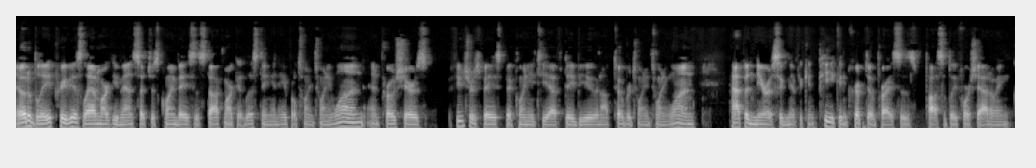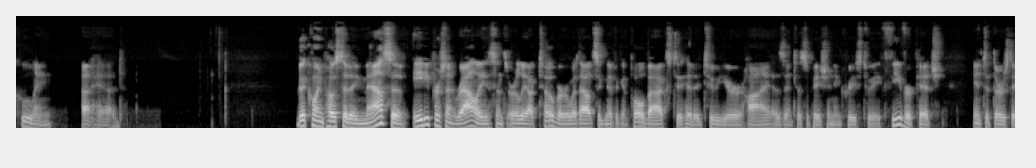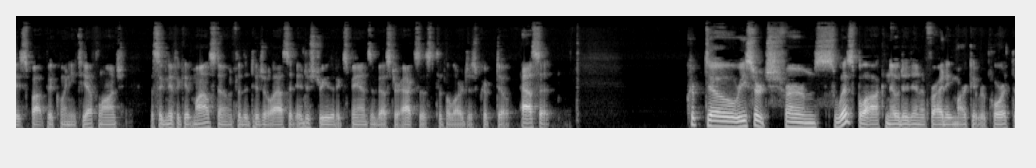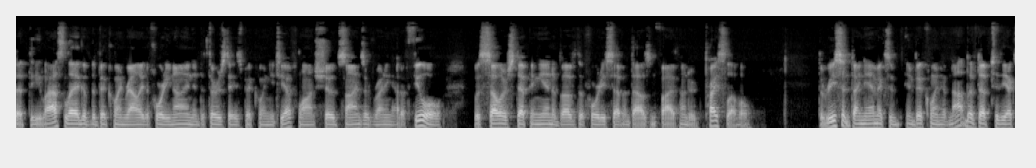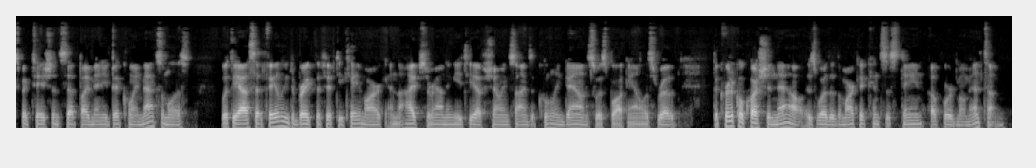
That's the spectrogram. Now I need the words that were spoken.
Notably, previous landmark events such as Coinbase's stock market listing in April 2021 and ProShares futures-based Bitcoin ETF debut in October 2021 happened near a significant peak in crypto prices, possibly foreshadowing cooling ahead. Bitcoin posted a massive 80% rally since early October without significant pullbacks to hit a two year high as anticipation increased to a fever pitch into Thursday's spot Bitcoin ETF launch, a significant milestone for the digital asset industry that expands investor access to the largest crypto asset. Crypto research firm Swissblock noted in a Friday market report that the last leg of the Bitcoin rally to 49 into Thursday's Bitcoin ETF launch showed signs of running out of fuel, with sellers stepping in above the 47,500 price level. The recent dynamics in Bitcoin have not lived up to the expectations set by many Bitcoin maximalists, with the asset failing to break the 50k mark and the hype surrounding ETF showing signs of cooling down, Swissblock analysts wrote. The critical question now is whether the market can sustain upward momentum.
